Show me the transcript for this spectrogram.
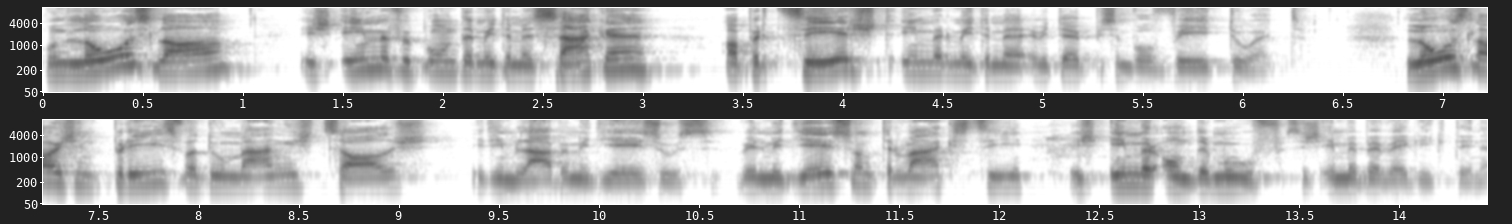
Und Loslassen ist immer verbunden mit einem Segen, aber zuerst immer mit, einem, mit etwas, das wehtut. Loslassen ist ein Preis, den du manchmal zahlst in deinem Leben mit Jesus. Weil mit Jesus unterwegs sein ist immer on the move. Es ist immer Bewegung drin.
